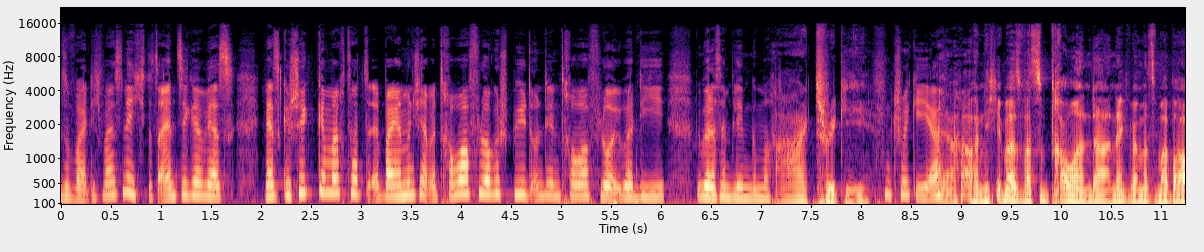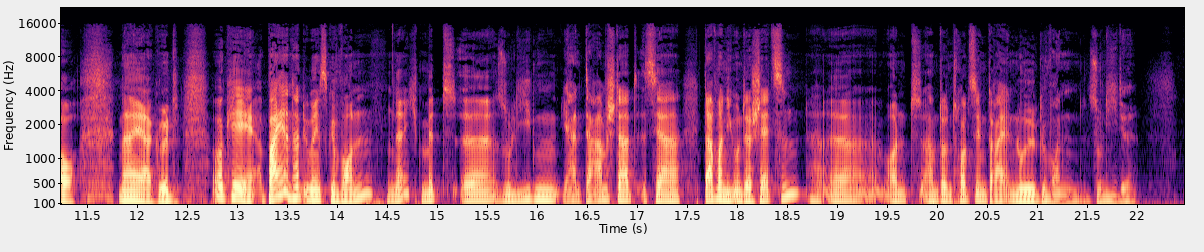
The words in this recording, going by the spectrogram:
Soweit ich weiß nicht. Das Einzige, wer es geschickt gemacht hat, äh, Bayern München hat mit Trauerflor gespielt und den Trauerflor über, die, über das Emblem gemacht. Ah, tricky. tricky, ja. Ja, aber nicht immer was zum Trauern da, nicht? wenn man es mal braucht. Naja, gut. Okay, Bayern hat übrigens gewonnen, nicht? mit äh, soliden, ja, Darmstadt ist ja, darf man nicht unterschätzen äh, und haben dann trotzdem 3-0 gewonnen, solide.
